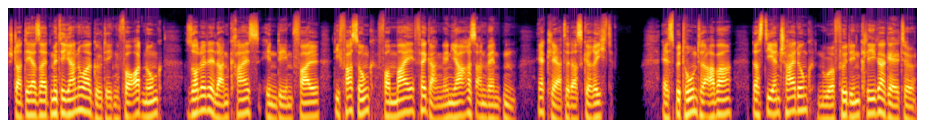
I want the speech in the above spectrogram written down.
Statt der seit Mitte Januar gültigen Verordnung solle der Landkreis in dem Fall die Fassung vom Mai vergangenen Jahres anwenden, erklärte das Gericht. Es betonte aber, dass die Entscheidung nur für den Kläger gelte.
